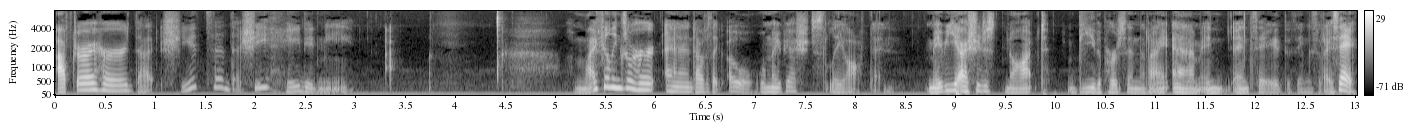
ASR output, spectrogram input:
after I heard that she had said that she hated me, my feelings were hurt and I was like, "Oh, well maybe I should just lay off then." maybe I should just not be the person that I am and, and say the things that I say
